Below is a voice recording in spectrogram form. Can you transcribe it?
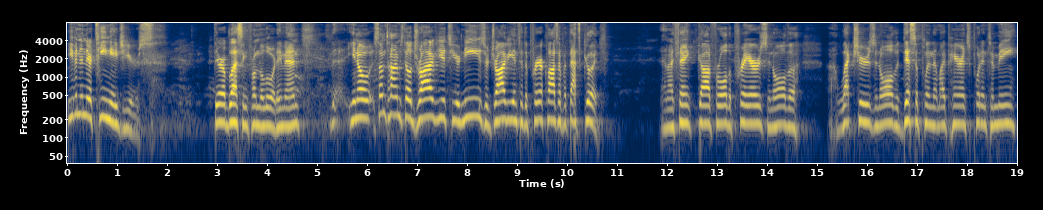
Even in their teenage years, they're a blessing from the Lord. Amen. You know, sometimes they'll drive you to your knees or drive you into the prayer closet, but that's good. And I thank God for all the prayers and all the lectures and all the discipline that my parents put into me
